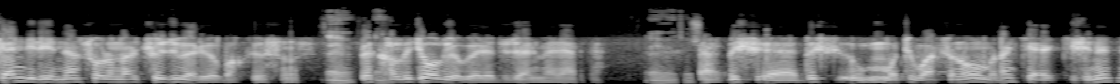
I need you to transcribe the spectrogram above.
Kendiliğinden sorunları çözüveriyor bakıyorsunuz. Evet, Ve evet. kalıcı oluyor böyle düzelmelerde. Evet hocam. Yani dış e, dış motivasyon olmadan ki- kişinin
